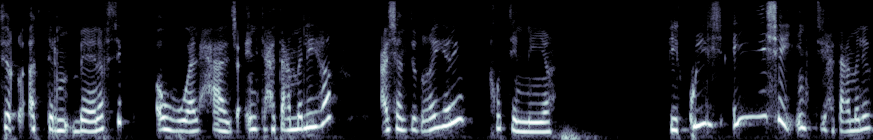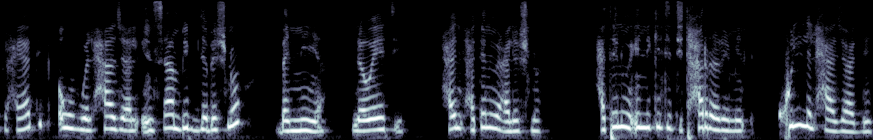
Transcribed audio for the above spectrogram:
ثقة أكتر بنفسك أول حاجة أنت حتعمليها عشان تتغيري خدي النية. في كل. أي شيء أنت حتعمليه في حياتك أول حاجة الإنسان بيبدأ بشنو بالنية نويتي. حتنوي على شنو حتنوي إنك أنت تتحرري من كل الحاجات دي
